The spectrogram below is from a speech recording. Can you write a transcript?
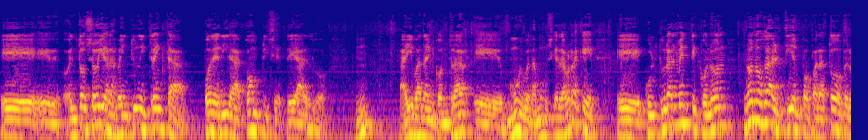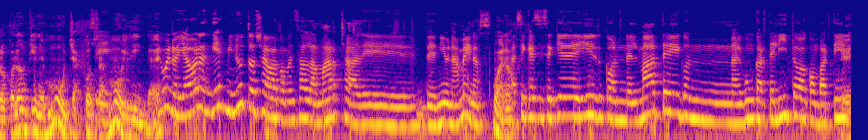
entonces hoy a las 21.30 pueden ir a Cómplices de Algo. Ahí van a encontrar muy buena música. La verdad que eh, culturalmente Colón no nos da el tiempo para todo, pero Colón tiene muchas cosas muy lindas. ¿eh? Y bueno, y ahora en 10 minutos ya va a comenzar la marcha de, Ni Una Menos. Bueno. Así que si se quiere ir con el mate, y con algún cartelito a compartir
